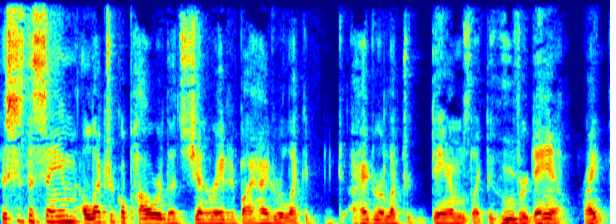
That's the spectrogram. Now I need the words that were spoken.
This is the same electrical power that's generated by hydroelectric, hydroelectric dams like the Hoover Dam, right?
